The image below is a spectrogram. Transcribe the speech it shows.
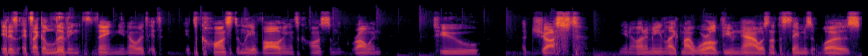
it is it's like a living thing you know it's it's it's constantly evolving it's constantly growing to adjust you know what i mean? Like my worldview now is not the same as it was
